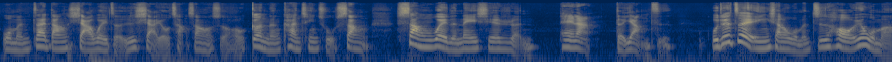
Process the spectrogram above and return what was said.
我们在当下位者，就是下游厂商的时候，更能看清楚上上位的那一些人，嘿啦的样子。我觉得这也影响了我们之后，因为我们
